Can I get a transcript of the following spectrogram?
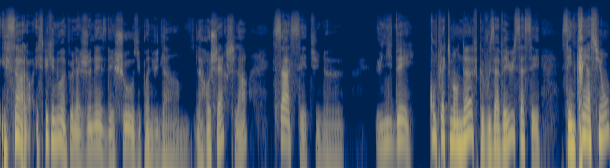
Et ça, alors, expliquez-nous un peu la genèse des choses du point de vue de la, la recherche, là. Ça, c'est une, une idée complètement neuve que vous avez eue, ça, c'est, c'est une création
